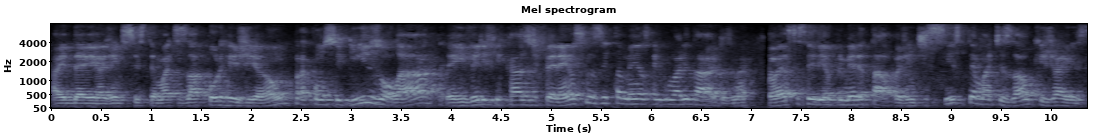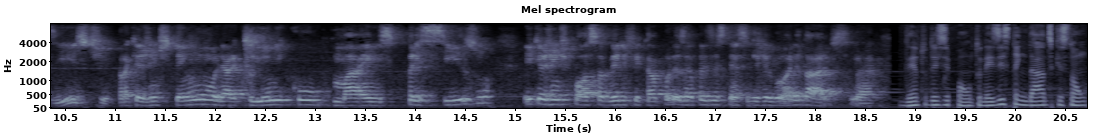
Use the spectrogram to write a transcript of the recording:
a ideia é a gente sistematizar por região para conseguir isolar e verificar as diferenças e também as regularidades. Né? Então, essa seria a primeira etapa, a gente sistematizar o que já existe para que a gente tenha um olhar clínico mais preciso e que a gente possa verificar, por exemplo, a existência de irregularidades. Né? Dentro desse ponto, né, existem dados que estão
